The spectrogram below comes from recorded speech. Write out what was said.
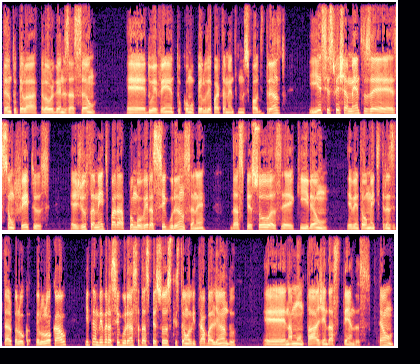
tanto pela, pela organização é, do evento, como pelo Departamento Municipal de Trânsito. E esses fechamentos é, são feitos é, justamente para promover a segurança né, das pessoas é, que irão eventualmente transitar pelo, pelo local e também para a segurança das pessoas que estão ali trabalhando é, na montagem das tendas. Então,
